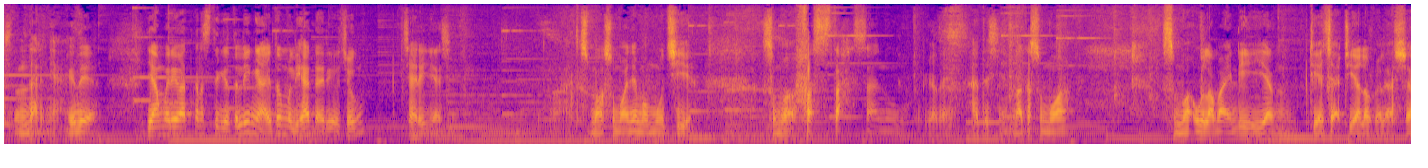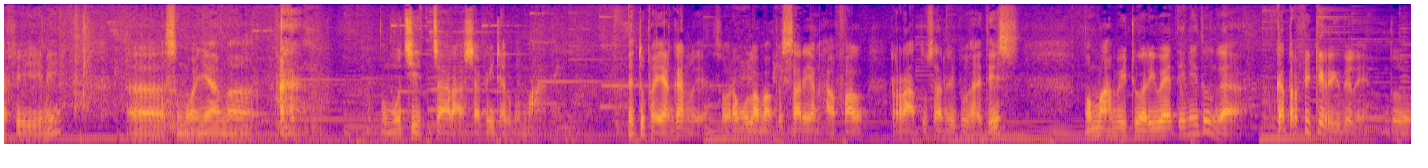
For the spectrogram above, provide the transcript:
standarnya gitu ya yang meriwayatkan setinggi telinga itu melihat dari ujung jarinya sih semua semuanya memuji ya. Semua fastah sanu katanya hadisnya. Maka semua semua ulama yang, di, yang diajak dialog oleh Syafi'i ini uh, semuanya me, memuji cara Syafi'i dalam memahami. Itu bayangkan loh ya, seorang ulama besar yang hafal ratusan ribu hadis memahami dua riwayat ini itu nggak nggak terfikir gitu loh ya untuk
